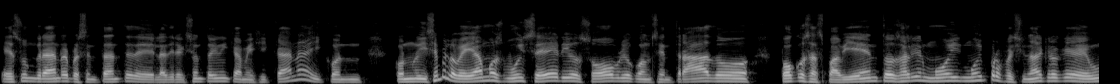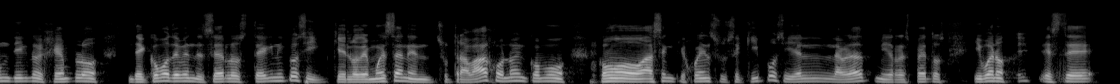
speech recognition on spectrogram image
es un gran representante de la dirección técnica mexicana y con, con y siempre lo veíamos muy serio, sobrio, concentrado, pocos aspavientos, alguien muy, muy profesional, creo que un digno ejemplo de cómo deben de ser los técnicos y que lo demuestran en su trabajo, ¿no? En cómo, cómo hacen que jueguen sus equipos y él, la verdad, mis respetos. Y bueno, este,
